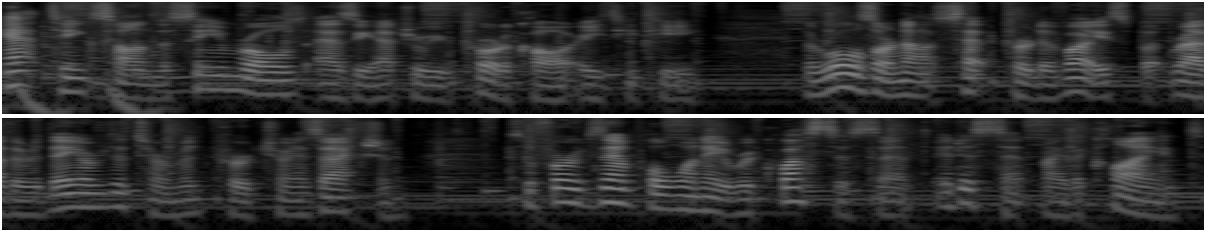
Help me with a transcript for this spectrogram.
GATT takes on the same roles as the Attribute Protocol or ATT. The roles are not set per device, but rather they are determined per transaction. So for example, when a request is sent, it is sent by the client,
